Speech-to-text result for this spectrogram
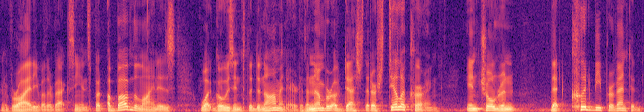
and a variety of other vaccines. But above the line is what goes into the denominator, the number of deaths that are still occurring in children that could be prevented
